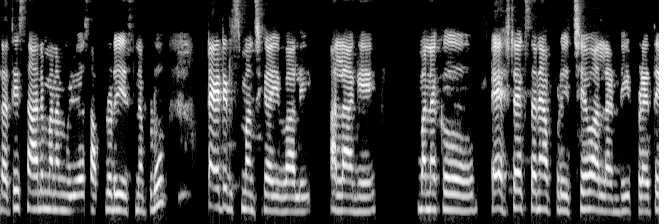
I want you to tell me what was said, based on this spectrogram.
ప్రతిసారి మనం వీడియోస్ అప్లోడ్ చేసినప్పుడు టైటిల్స్ మంచిగా ఇవ్వాలి. అలాగే మనకు హ్యాష్ ట్యాగ్స్ అని అప్పుడు ఇచ్చేవాళ్ళండి. ఇప్పుడైతే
